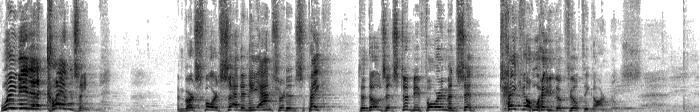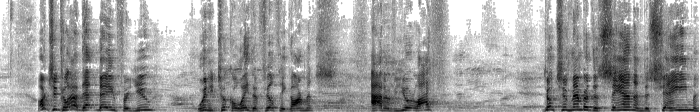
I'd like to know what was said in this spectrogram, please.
We needed a cleansing. And verse 4 said, And he answered and spake to those that stood before him and said, Take away the filthy garments. Aren't you glad that day for you when he took away the filthy garments out of your life? Don't you remember the sin and the shame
